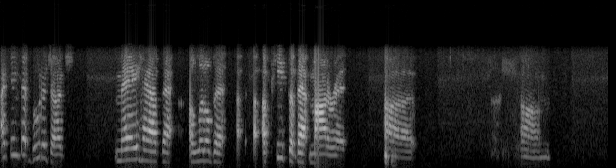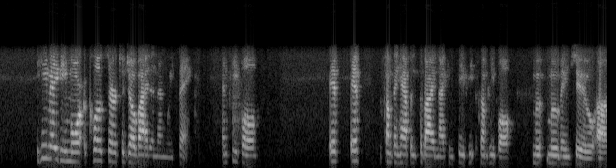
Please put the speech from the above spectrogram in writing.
I think that Buttigieg may have that a little bit a, a piece of that moderate uh, um, he may be more closer to Joe Biden than we think and people, if if something happens to Biden, I can see pe- some people mo- moving to uh,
